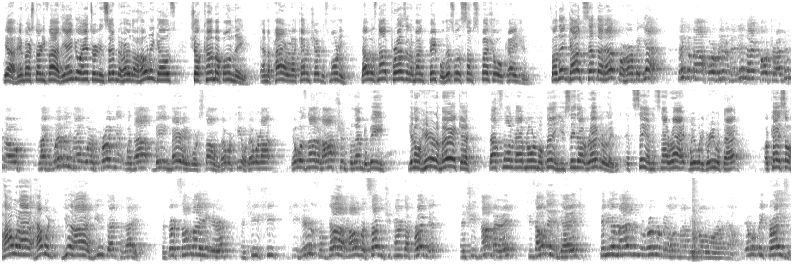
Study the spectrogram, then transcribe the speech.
Yeah, in verse 35, the angel answered and said to her, The Holy Ghost shall come upon thee, and the power, like Kevin shared this morning, that was not present among people. This was some special occasion. So I think God set that up for her, but yet, think about for a minute, and in that culture, I do know, like women that were pregnant without being married were stoned. They were killed. They were not it was not an option for them to be, you know, here in America, that's not an abnormal thing. You see that regularly. It's sin. It's not right. We would agree with that. Okay, so how would I, how would you and I have viewed that today? If there's some lady here and she she she hears from God and all of a sudden she turns up pregnant and she's not married, she's only engaged. Can you imagine the rumor mill that might be going on right now? It would be crazy.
